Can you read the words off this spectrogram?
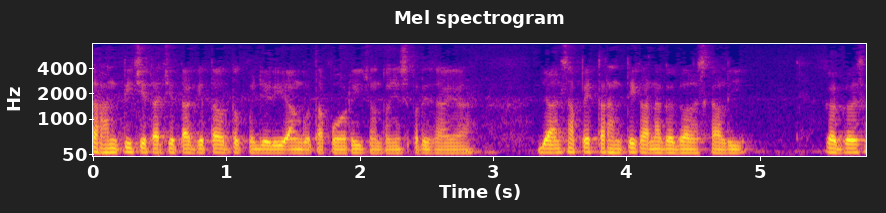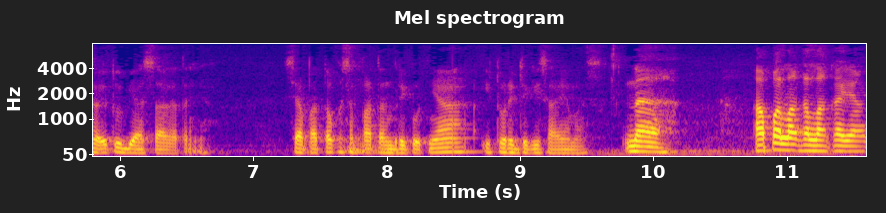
terhenti cita-cita kita untuk menjadi anggota Polri contohnya seperti saya. Jangan sampai terhenti karena gagal sekali. Gagal sekali itu biasa katanya. Siapa tahu kesempatan berikutnya itu rezeki saya mas. Nah, apa langkah-langkah yang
